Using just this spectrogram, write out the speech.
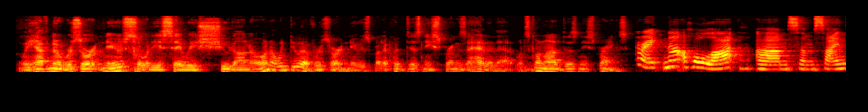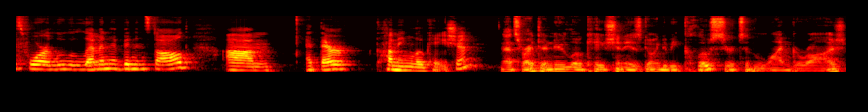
We have no resort news, so what do you say we shoot on? Oh, no, we do have resort news, but I put Disney Springs ahead of that. What's going on at Disney Springs? All right, not a whole lot. Um, some signs for Lululemon have been installed um, at their coming location. That's right. Their new location is going to be closer to the Lime Garage.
